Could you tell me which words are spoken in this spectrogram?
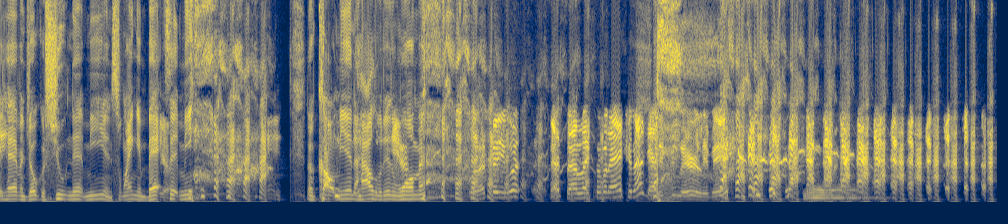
edge, having jokers shooting at me and swinging bats Yeah. at me. Done caught me in the house with this Yeah. woman. Well, I tell you what, that sounds like some of the action I got to do early, man.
